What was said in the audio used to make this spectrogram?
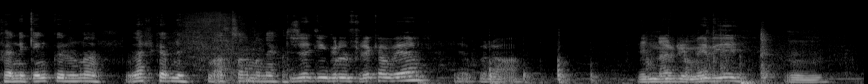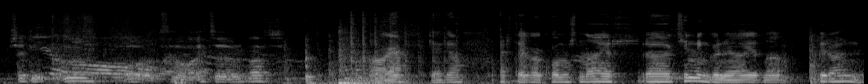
hvernig gengur svona verkefni, svona allt saman eitthvað? Þessi gengur alveg frekar vel. Ég er bara að vinna örgulega meir í því. Mm. Setjum og þá ætti það að vera gott. Ok, geggja. Ertu eitthvað að komast nær uh, kynningunni að hérna byrja á henni?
